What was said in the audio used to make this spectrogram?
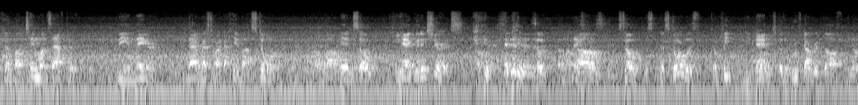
because about 10 months after being there, that restaurant got hit by a storm. Oh wow. And so he had good insurance. so my next um, so the, the store was completely damaged because the roof got ripped off, you know,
